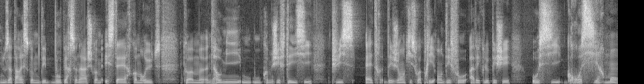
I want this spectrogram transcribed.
nous apparaissent comme des beaux personnages, comme Esther, comme Ruth, comme Naomi ou, ou comme Jephthé ici, puissent être des gens qui soient pris en défaut avec le péché aussi grossièrement,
